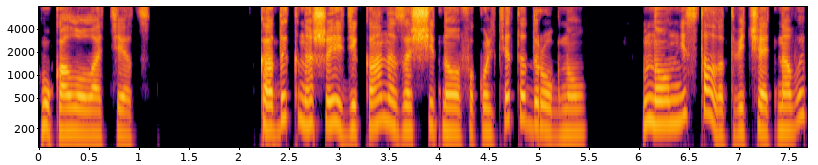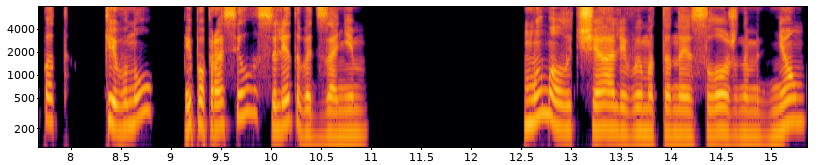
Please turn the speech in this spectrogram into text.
уколол отец. Кадык на шее декана защитного факультета дрогнул, но он не стал отвечать на выпад, кивнул и попросил следовать за ним. Мы молчали, вымотанные сложным днем,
